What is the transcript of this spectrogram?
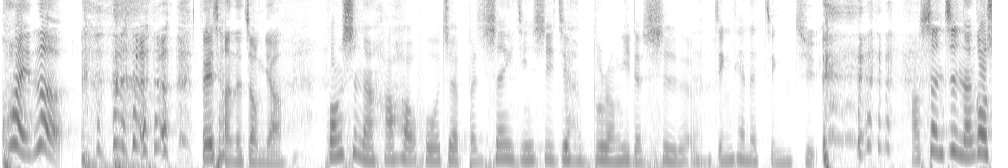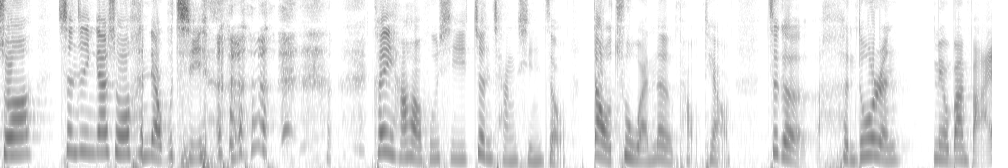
快乐，非常的重要。光是能好好活着，本身已经是一件很不容易的事了。今天的金句，好，甚至能够说，甚至应该说很了不起，可以好好呼吸，正常行走，到处玩乐跑跳，这个很多人没有办法哎，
